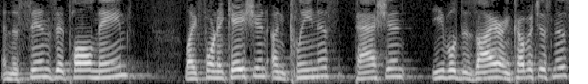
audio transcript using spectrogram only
and the sins that Paul named, like fornication, uncleanness, passion, evil desire, and covetousness,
